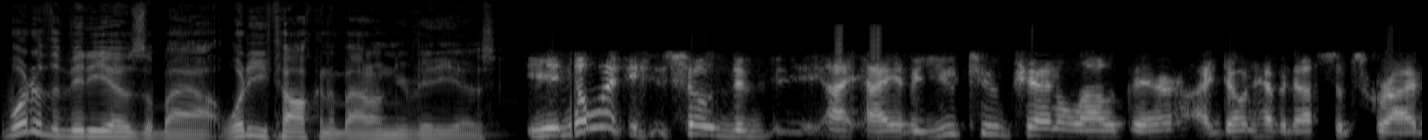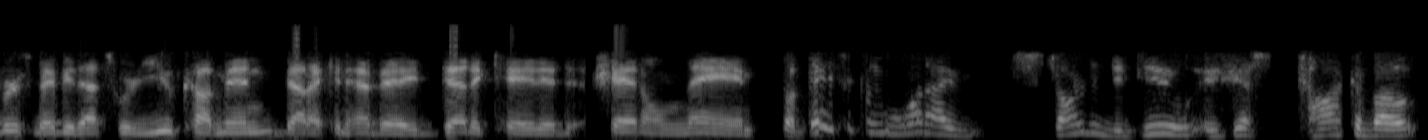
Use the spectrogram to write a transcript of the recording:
what are the videos about? What are you talking about on your videos? You know what? So the I, I have a YouTube channel out there. I don't have enough subscribers. Maybe that's where you come in. That I can have a dedicated channel name. But basically, what I've started to do is just talk about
